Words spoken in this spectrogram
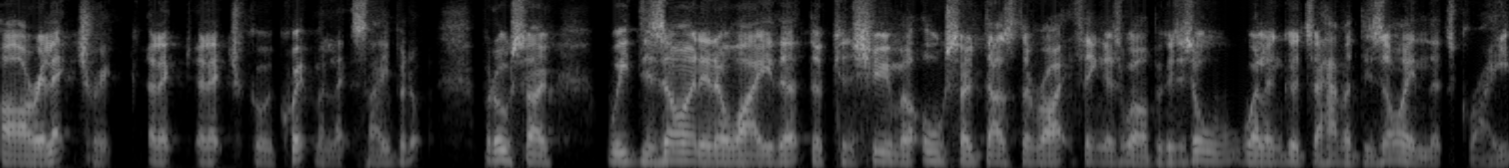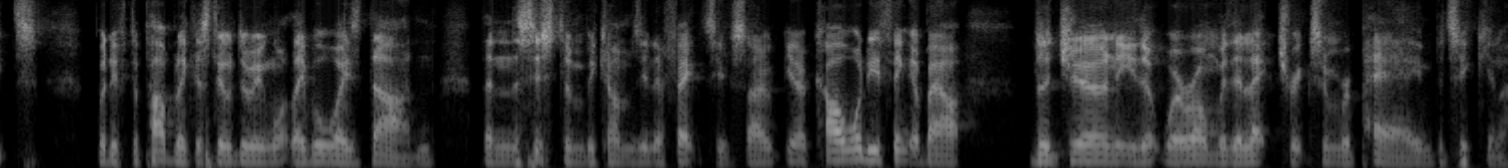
our electric elect electrical equipment, let's say, but but also we design in a way that the consumer also does the right thing as well, because it's all well and good to have a design that's great, but if the public are still doing what they've always done, then the system becomes ineffective. So, you know, Carl, what do you think about the journey that we're on with electrics and repair in particular?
